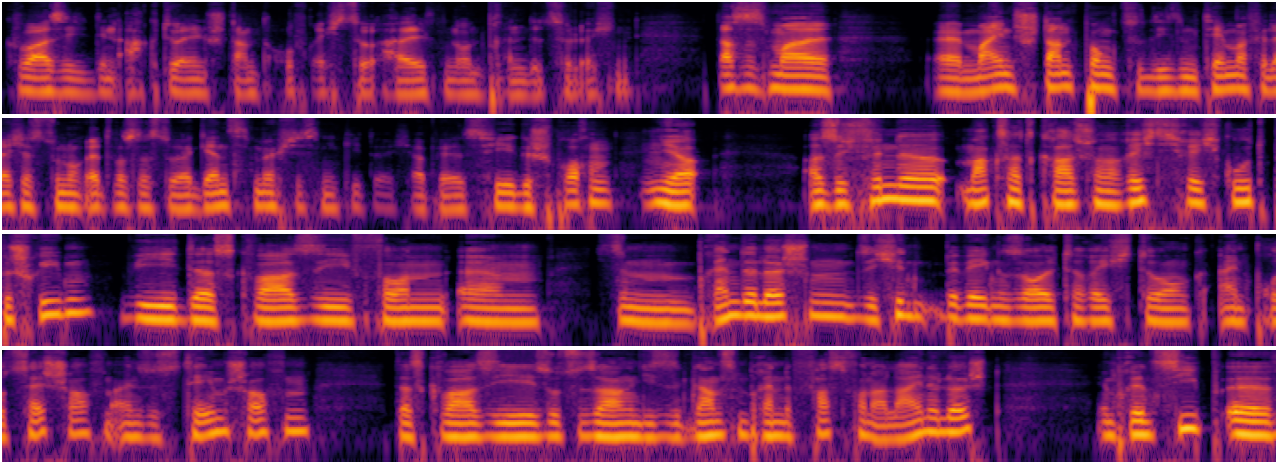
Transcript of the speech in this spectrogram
quasi den aktuellen Stand aufrecht zu erhalten und Brände zu löschen. Das ist mal äh, mein Standpunkt zu diesem Thema. Vielleicht hast du noch etwas, was du ergänzen möchtest, Nikita. Ich habe ja jetzt viel gesprochen. Ja, also ich finde, Max hat gerade schon richtig, richtig gut beschrieben, wie das quasi von ähm, diesem Brändelöschen sich hinbewegen sollte Richtung ein Prozess schaffen, ein System schaffen, das quasi sozusagen diese ganzen Brände fast von alleine löscht. Im Prinzip äh,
